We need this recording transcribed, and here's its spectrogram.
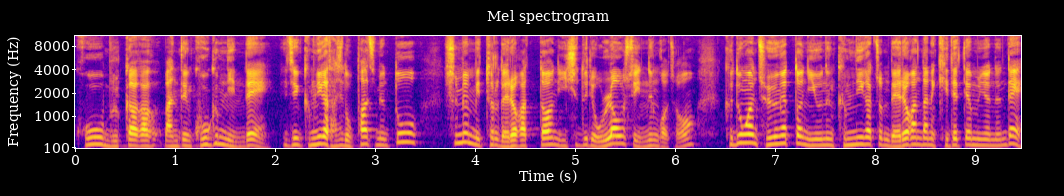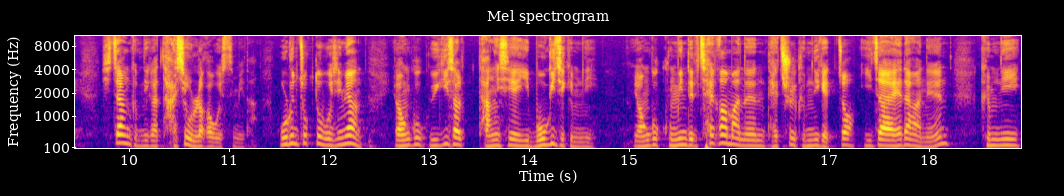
고물가가 만든 고금리인데 이제 금리가 다시 높아지면 또 수면 밑으로 내려갔던 이슈들이 올라올 수 있는 거죠. 그동안 조용했던 이유는 금리가 좀 내려간다는 기대 때문이었는데 시장 금리가 다시 올라가고 있습니다. 오른쪽도 보시면 영국 위기설 당시에 이 모기지 금리 영국 국민들이 체감하는 대출 금리겠죠. 이자에 해당하는 금리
